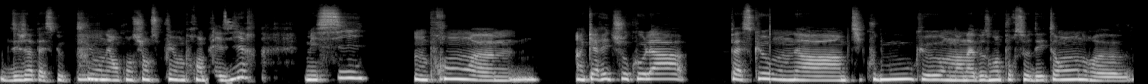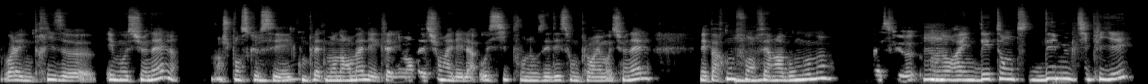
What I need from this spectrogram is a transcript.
Déjà parce que plus on est en conscience, plus on prend plaisir. Mais si on prend euh, un carré de chocolat parce qu'on a un petit coup de mou, qu'on en a besoin pour se détendre, euh, voilà, une prise euh, émotionnelle. je pense que c'est mhm. complètement normal et que l'alimentation, elle est là aussi pour nous aider sur le plan émotionnel. Mais par contre, il faut en mhm. faire un bon moment parce qu'on mhm. aura une détente démultipliée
